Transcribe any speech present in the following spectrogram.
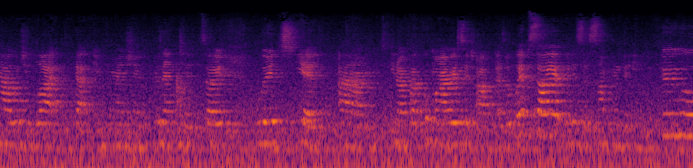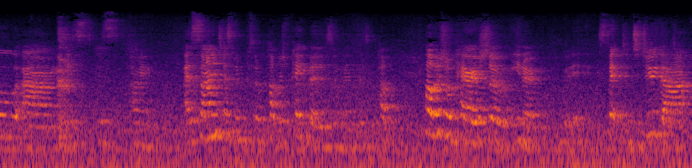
how would you like that information presented? So, would, yeah, um, you know, if I put my research up as a website, is it something that you would Google? Um, is, is, I mean, as scientists, we sort of publish papers and there's a pub, publish or perish, so, you know, expected to do that,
